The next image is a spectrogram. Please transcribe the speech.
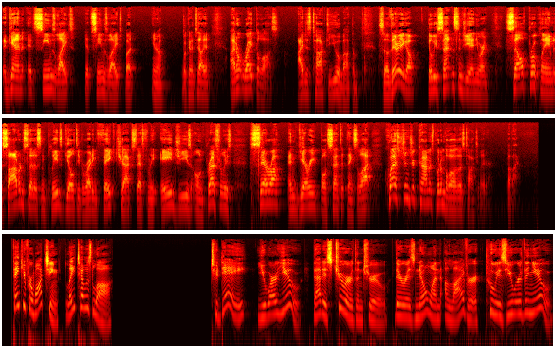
Again, it seems light. It seems light, but you know, what can I tell you? I don't write the laws. I just talk to you about them. So there you go. He'll be sentenced in January. Self proclaimed sovereign citizen pleads guilty to writing fake checks. That's from the AG's own press release. Sarah and Gary both sent it. Thanks a lot. Questions or comments, put them below. Let's talk to you later. Bye bye. Thank you for watching Lehto's Law. Today, you are you. That is truer than true. There is no one aliver who is youer than you.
